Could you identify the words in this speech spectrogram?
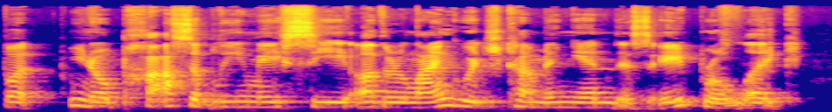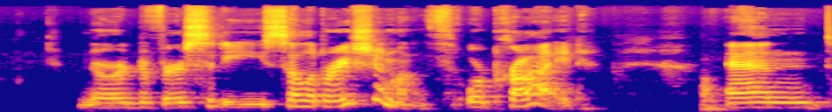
but you know, possibly you may see other language coming in this April, like Neurodiversity Celebration Month or Pride. And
